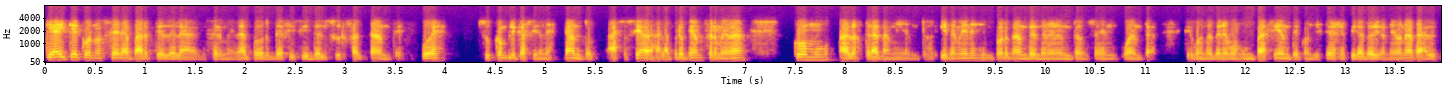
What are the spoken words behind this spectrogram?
¿qué hay que conocer aparte de la enfermedad por déficit del surfactante? Pues sus complicaciones, tanto asociadas a la propia enfermedad como a los tratamientos. Y también es importante tener entonces en cuenta que cuando tenemos un paciente con distrés respiratorio neonatal,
